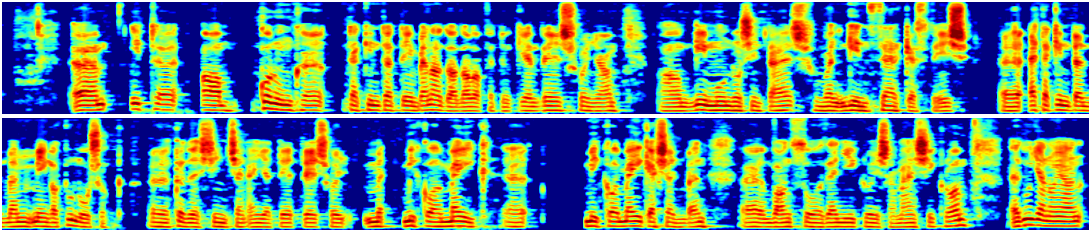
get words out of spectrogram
Itt a korunk tekintetében az az alapvető kérdés, hogy a, a génmódosítás vagy génszerkesztés E tekintetben még a tudósok között sincsen egyetértés, hogy mikor melyik mikor melyik esetben van szó az egyikről és a másikról. Ez ugyanolyan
